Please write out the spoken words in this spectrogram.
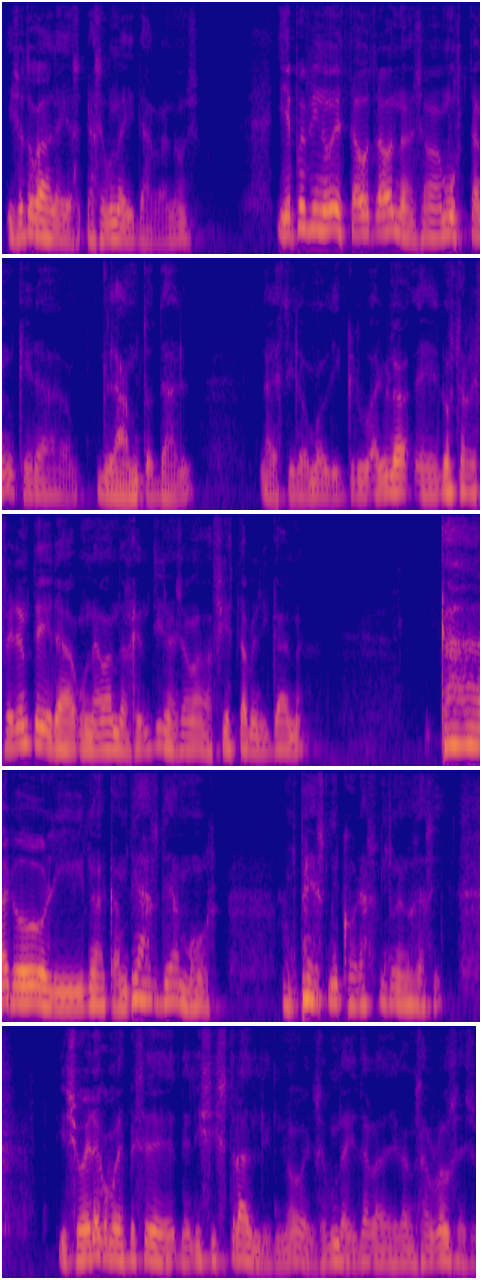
y yo tocaba la, segunda guitarra, ¿no? Y después vino esta otra banda que se llamaba Mustang, que era glam total, al estilo Molly Crew. Hay eh, nuestro referente era una banda argentina llamada Fiesta Americana. Carolina, cambias de amor, rompes mi corazón, una cosa así. Y yo era como una especie de, de Lizzie Stradlin, ¿no? La segunda guitarra de Guns N' Roses,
